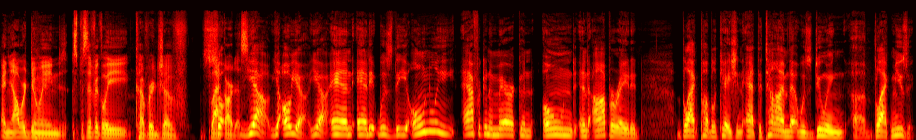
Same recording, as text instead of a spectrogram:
And y'all were doing specifically coverage of black So- artists. Yeah, yeah, oh yeah, yeah. And and it was the only African American owned and operated black publication at the time that was doing uh, black music.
